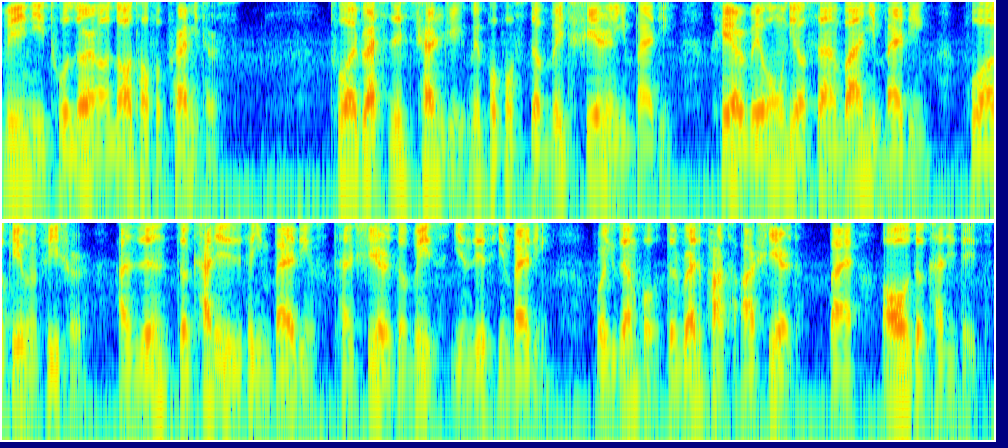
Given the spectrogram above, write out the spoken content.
we need to learn a lot of parameters. To address this challenge, we propose the weight sharing embedding. Here we only assign one embedding for a given feature, and then the candidate embeddings can share the weights in this embedding. For example, the red part are shared by all the candidates.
